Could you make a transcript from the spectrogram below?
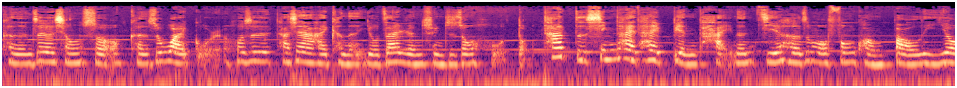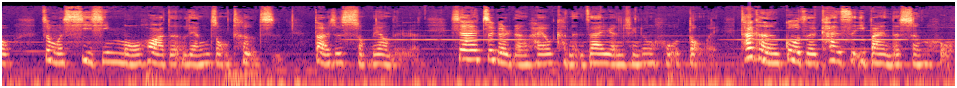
可能这个凶手可能是外国人，或是他现在还可能有在人群之中活动。他的心态太变态，能结合这么疯狂暴力又这么细心谋划的两种特质，到底是什么样的人？现在这个人还有可能在人群中活动，欸，诶，他可能过着看似一般人的生活，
